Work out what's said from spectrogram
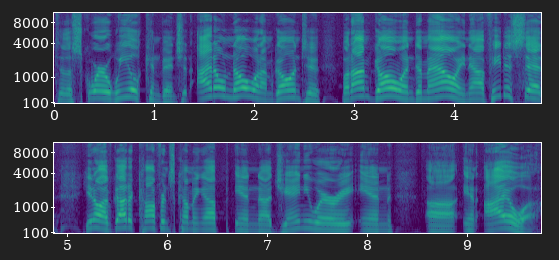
to the square wheel convention. I don't know what I'm going to, but I'm going to Maui. Now, if he just said, you know, I've got a conference coming up in uh, January in uh, in Iowa.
